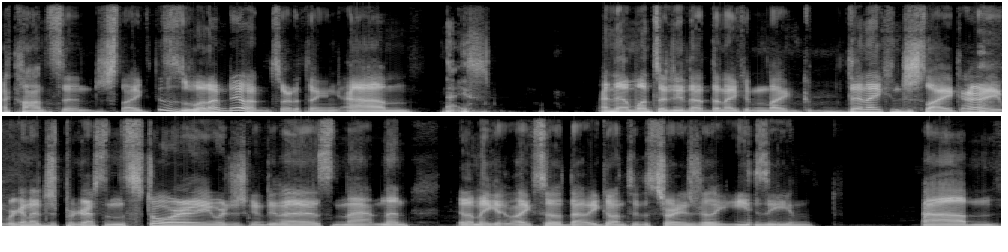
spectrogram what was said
a constant, just like this is what I'm doing, sort of thing. Um, Nice. And then once I do that, then I can like, then I can just like, all right, we're gonna just progress in the story. We're just gonna do this and that, and then it'll make it like so that way going through the story is really easy and, um,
